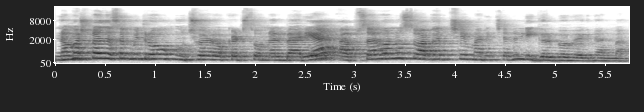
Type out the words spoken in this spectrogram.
નમસ્કાર દર્શક મિત્રો, હું છું એડવોકેટ સોનલ બારિયા. આપ સર્વનું સ્વાગત છે મારી ચેનલ લીગલ વિજ્ઞાનમાં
